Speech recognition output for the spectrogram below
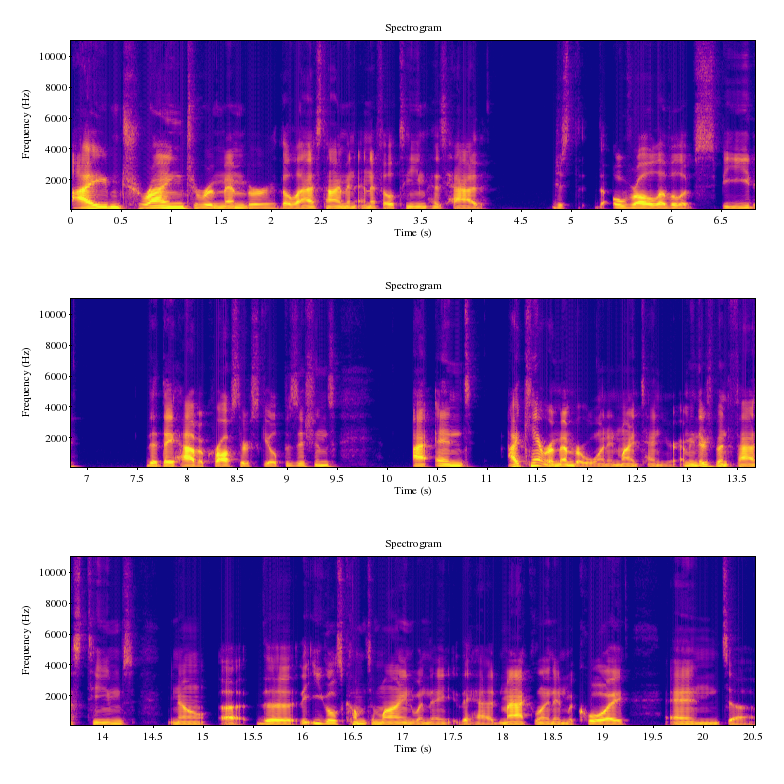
I'm trying to remember the last time an NFL team has had just the overall level of speed that they have across their skill positions. I, and I can't remember one in my tenure. I mean, there's been fast teams. You know, uh, the the Eagles come to mind when they they had Maclin and McCoy and uh,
